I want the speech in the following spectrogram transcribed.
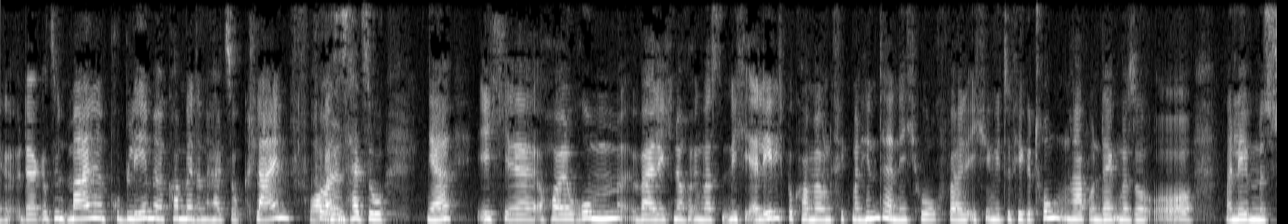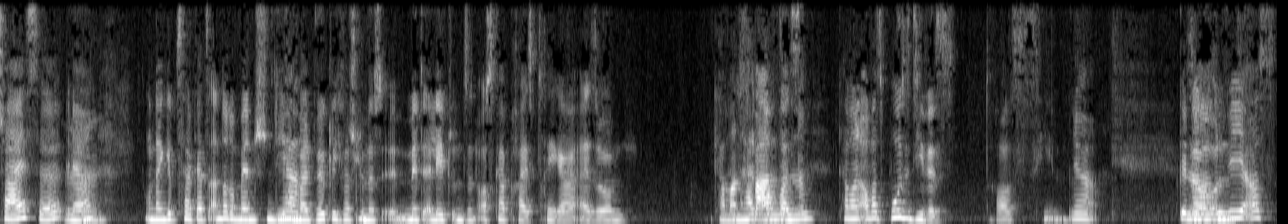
da, da sind meine Probleme, kommen mir dann halt so klein vor. Voll. Es ist halt so, ja, ich äh, heul rum, weil ich noch irgendwas nicht erledigt bekomme und krieg mein Hinter nicht hoch, weil ich irgendwie zu viel getrunken habe und denk mir so, oh, mein Leben ist scheiße, ja. Und dann gibt's halt ganz andere Menschen, die Mhm. Ja. haben halt wirklich was Schlimmes äh, miterlebt und sind Oscar-Preisträger. Also kann man halt ist auch Wahnsinn, was, ne? kann man auch was Positives draus ziehen. Ja. Genau, So, so, wie aus.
